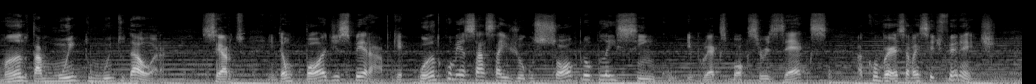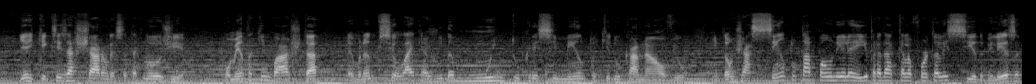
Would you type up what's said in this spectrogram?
mano, tá muito, muito da hora, certo? Então pode esperar, porque quando começar a sair jogo só pro Play 5 e pro Xbox Series X, a conversa vai ser diferente. E aí, o que, que vocês acharam dessa tecnologia? Comenta aqui embaixo, tá? Lembrando que seu like ajuda muito o crescimento aqui do canal, viu? Então já senta o tapão nele aí para dar aquela fortalecida, beleza?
